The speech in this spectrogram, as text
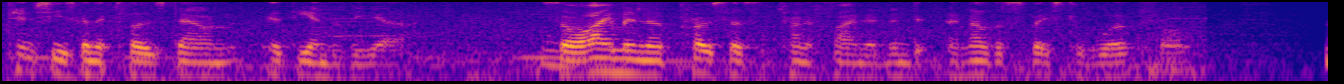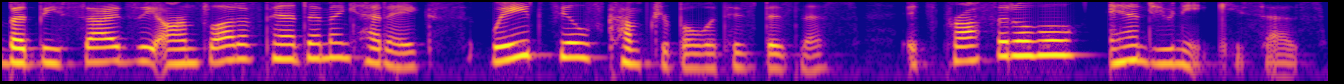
potentially is going to close down at the end of the year. So hmm. I'm in a process of trying to find an, another space to work from. But besides the onslaught of pandemic headaches, Wade feels comfortable with his business. It's profitable and unique, he says.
